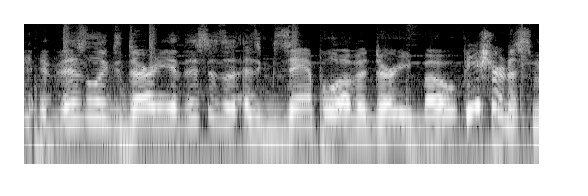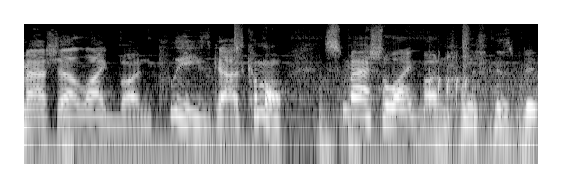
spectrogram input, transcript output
if this looks dirty, if this is an example of a dirty boat, be sure to smash that like button. Please, guys, come on. Smash the like button on this video.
